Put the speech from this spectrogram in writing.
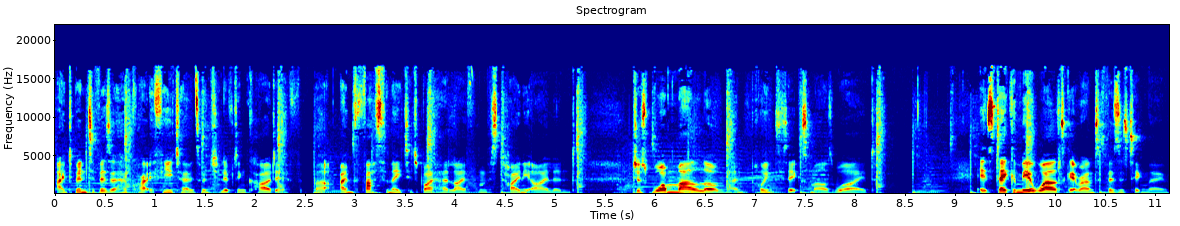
I'd been to visit her quite a few times when she lived in Cardiff, but I'm fascinated by her life on this tiny island, just one mile long and 0.6 miles wide. It's taken me a while to get around to visiting though.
